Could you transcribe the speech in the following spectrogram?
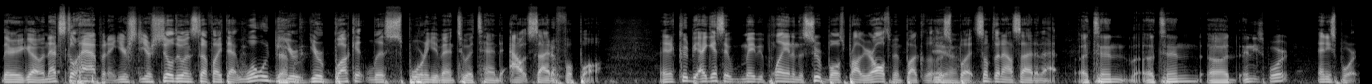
There you go, and that's still happening. You're you're still doing stuff like that. What would be your, your bucket list sporting event to attend outside of football? And it could be, I guess, it maybe playing in the Super Bowl is probably your ultimate bucket list, Yeah. but something outside of that, Attend attend uh, any sport. any sport.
